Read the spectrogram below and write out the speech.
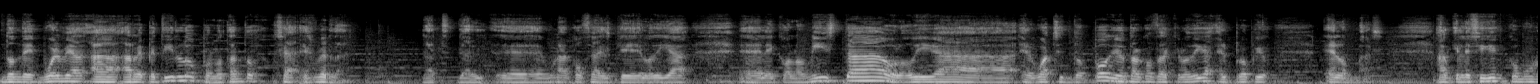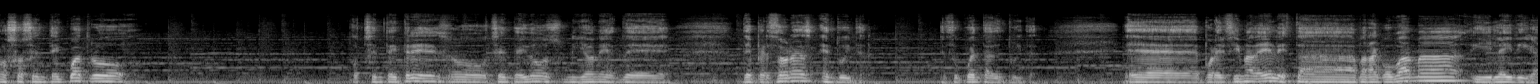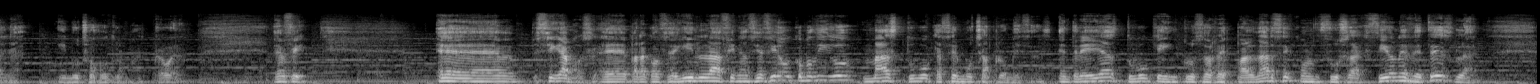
donde vuelve a, repetirlo, por lo tanto, o sea, es verdad. Eh, una cosa es que lo diga el economista o lo diga el Washington Post y otra cosa es que lo diga el propio Elon Musk, al que le siguen como unos 64 83 o 82 millones de, personas en Twitter, en su cuenta de Twitter. Eh, por encima de él está Barack Obama y Lady Gaga y muchos otros más. Pero bueno, en fin. Eh, sigamos. Eh, para conseguir la financiación, como digo, más tuvo que hacer muchas promesas. Entre ellas, tuvo que incluso respaldarse con sus acciones de Tesla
